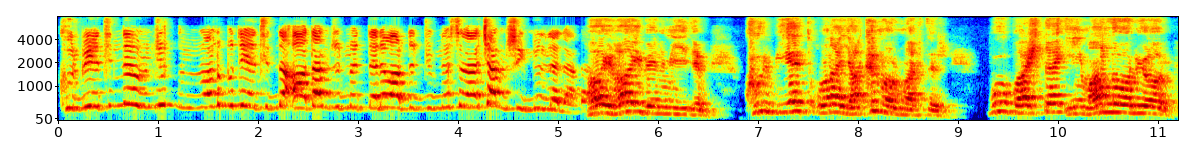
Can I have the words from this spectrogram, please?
Kurbiyetinde vücut nurları bu diyetinde Adem hürmetleri vardır cümlesini açar mısın Gül dedem? Hay hay benim yiğidim. Kurbiyet ona yakın olmaktır. Bu başta imanla oluyor.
